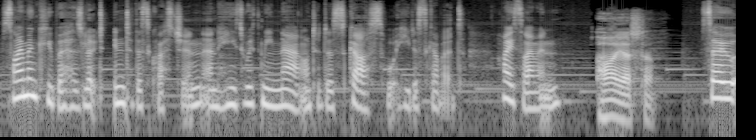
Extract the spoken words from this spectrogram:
Simon Kuper has looked into this question and he's with me now to discuss what he discovered. Hi, Simon. Hi, Esther. So,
